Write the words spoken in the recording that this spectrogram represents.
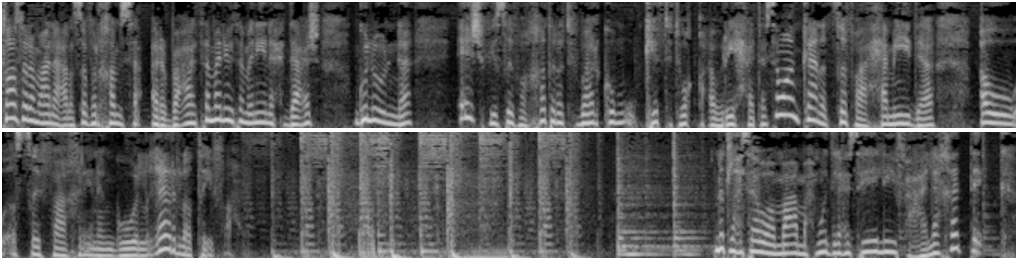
تواصلوا معنا على صفر خمسة أربعة ثمانية وثمانين أحداش قولوا لنا إيش في صفة خطرت في بالكم وكيف تتوقعوا ريحتها سواء كانت صفة حميدة أو صفة خلينا نقول غير لطيفة. نطلع سوا مع محمود العسيلي في على خدك.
